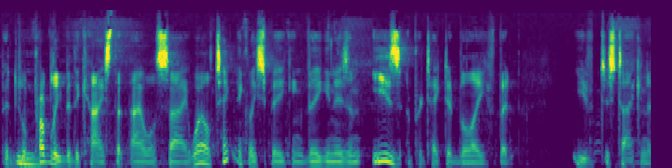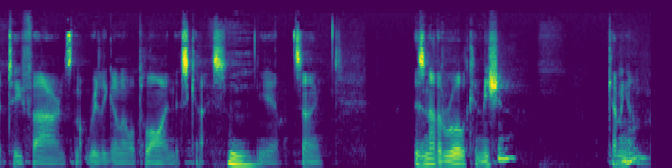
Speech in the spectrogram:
but it'll probably be the case that they will say, well, technically speaking, veganism is a protected belief, but you've just taken it too far and it's not really going to apply in this case. Hmm. Yeah. So there's another Royal Commission coming up. Hmm,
